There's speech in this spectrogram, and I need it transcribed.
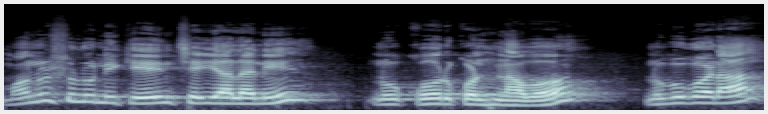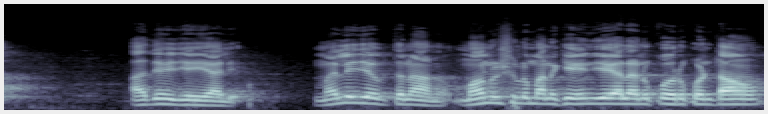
మనుషులు నీకేం చేయాలని నువ్వు కోరుకుంటున్నావో నువ్వు కూడా అదే చేయాలి. మళ్ళీ చెప్తున్నాను మనుషులు మనకేం చేయాలని కోరుకుంటాం?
